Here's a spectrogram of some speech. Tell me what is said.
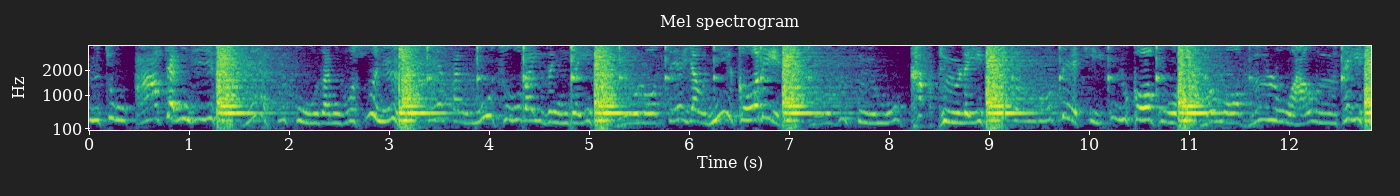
军中大将军，也是国人无侍女，也当母出为人臣。我若再要你搞的，我是官母卡头雷，生我白天与高过，我莫不落后退。啊，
